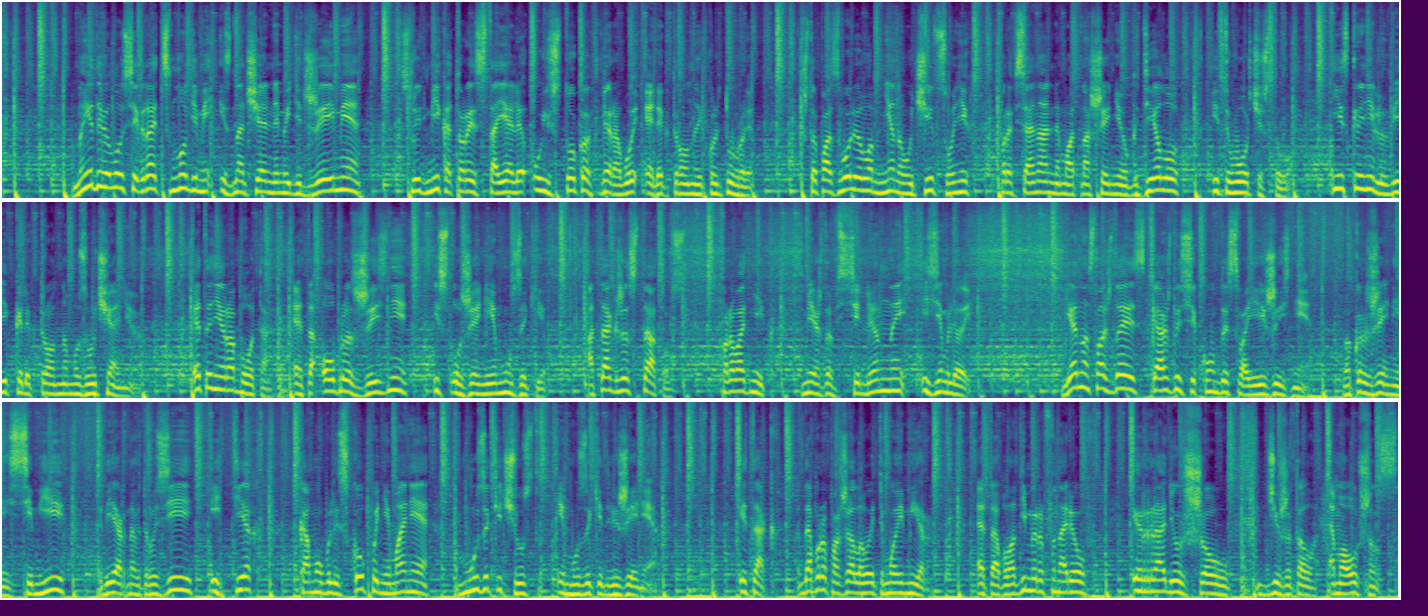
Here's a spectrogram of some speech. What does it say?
Мне довелось играть с многими изначальными диджеями, с людьми, которые стояли у истоков мировой электронной культуры, что позволило мне научиться у них профессиональному отношению к делу и творчеству, искренней любви к электронному звучанию – это не работа, это образ жизни и служение музыки, а также статус, проводник между Вселенной и Землей. Я наслаждаюсь каждой секундой своей жизни в окружении семьи, верных друзей и тех, кому близко понимание музыки чувств и музыки движения. Итак, добро пожаловать в мой мир. Это Владимир Фонарев и радиошоу Digital Emotions.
